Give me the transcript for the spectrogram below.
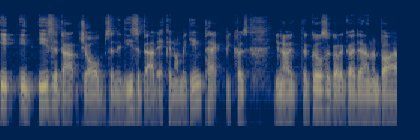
it, it is about jobs and it is about economic impact because, you know, the girls have got to go down and buy,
